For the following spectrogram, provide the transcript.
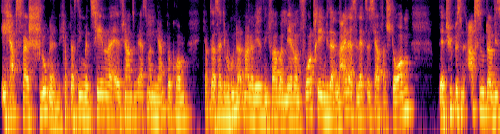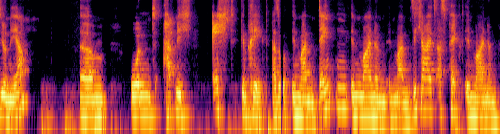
Ich habe es verschlungen. Ich habe das Ding mit zehn oder elf Jahren zum ersten Mal in die Hand bekommen. Ich habe das seitdem hundertmal gelesen. Ich war bei mehreren Vorträgen. Wie gesagt, leider ist letztes Jahr verstorben. Der Typ ist ein absoluter Visionär ähm, und hat mich echt geprägt. Also in meinem Denken, in meinem, in meinem Sicherheitsaspekt, in meinem,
